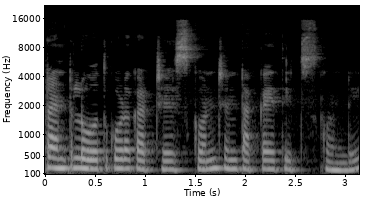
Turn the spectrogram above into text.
ఫ్రంట్ లోతు కూడా కట్ చేసుకొని చిన్న టక్ అయితే ఇచ్చుకోండి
